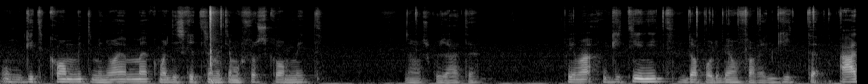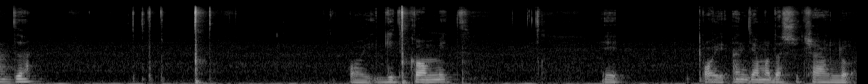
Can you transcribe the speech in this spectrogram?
un git commit meno m come descrizione mettiamo first commit. No scusate. Prima git init dopo dobbiamo fare git add poi git commit e poi andiamo ad associarlo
